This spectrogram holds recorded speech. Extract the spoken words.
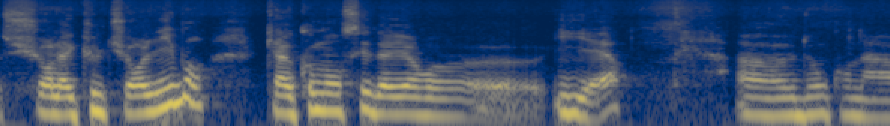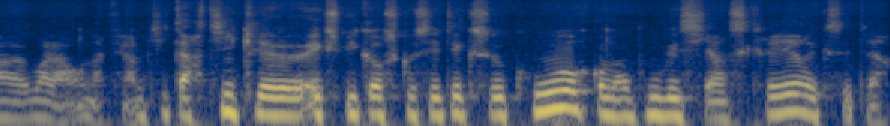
sur la culture libre, qui a commencé d'ailleurs hier. Euh, donc on a voilà, on a fait un petit article expliquant ce que c'était que ce cours, comment on pouvait s'y inscrire, etc.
